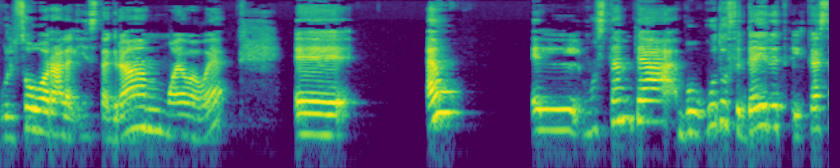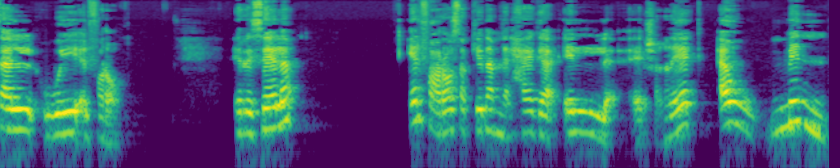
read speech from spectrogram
والصور على الإنستجرام و و أو المستمتع بوجوده في دايرة الكسل والفراغ. الرسالة ارفع راسك كده من الحاجة اللي شغلاك أو من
